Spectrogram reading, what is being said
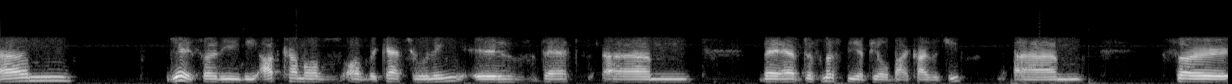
Um, yeah, so the, the outcome of, of the CAS ruling is that um, they have dismissed the appeal by Kaizer Chiefs. Um, so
